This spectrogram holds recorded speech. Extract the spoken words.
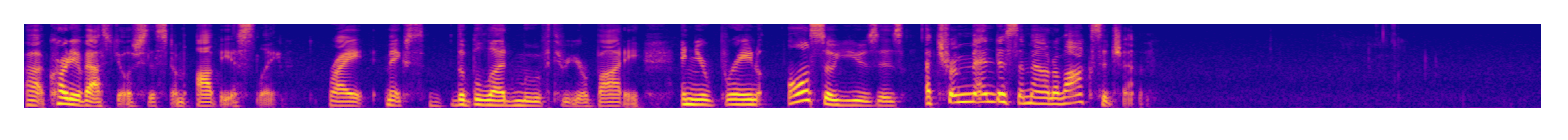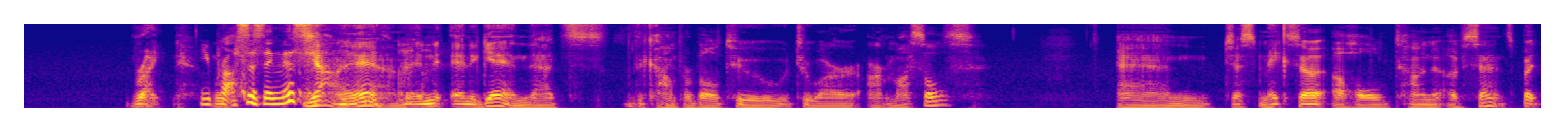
uh, cardiovascular system, obviously, right? Makes the blood move through your body. And your brain also uses a tremendous amount of oxygen. Right. You processing this? Yeah, I am. and and again, that's the comparable to to our our muscles and just makes a, a whole ton of sense. But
